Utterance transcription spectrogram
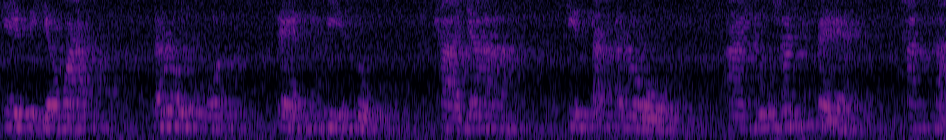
เกติยวัตรนรงคตแสนทวีสุข ชายากิตตกโร อายุ 58พรรษา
